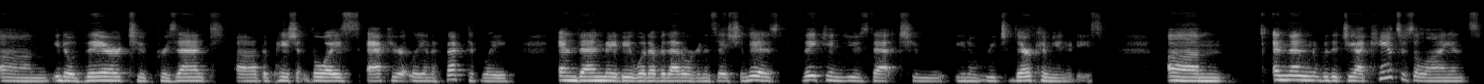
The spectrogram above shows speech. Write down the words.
um, you know, there to present uh, the patient voice accurately and effectively, and then maybe whatever that organization is, they can use that to you know reach their communities um, and then with the gi cancers alliance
